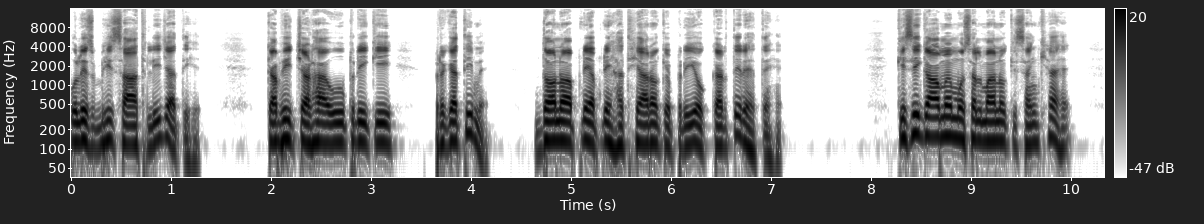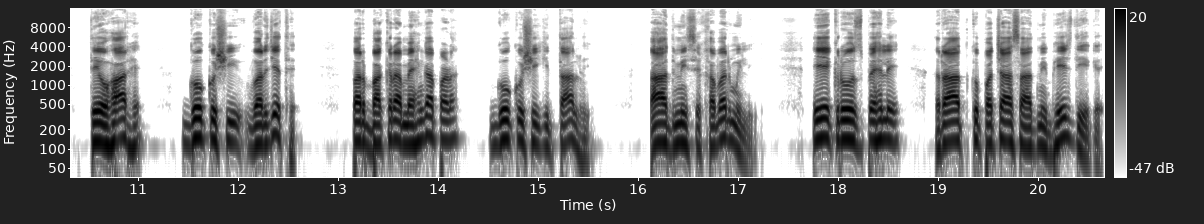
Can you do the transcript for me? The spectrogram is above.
पुलिस भी साथ ली जाती है, कभी चढ़ा ऊपरी की प्रगति में दोनों अपने अपने हथियारों के प्रयोग करते रहते हैं। किसी गाँव में मुसलमानों की संख्या है, त्योहार है, गोकुशी वर्जित है पर बकरा महँगा पड़ा, गोकुशी की ताल हुई, आदमी से खबर मिली। एक रोज पहले रात को पचास आदमी भेज दिए गए,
